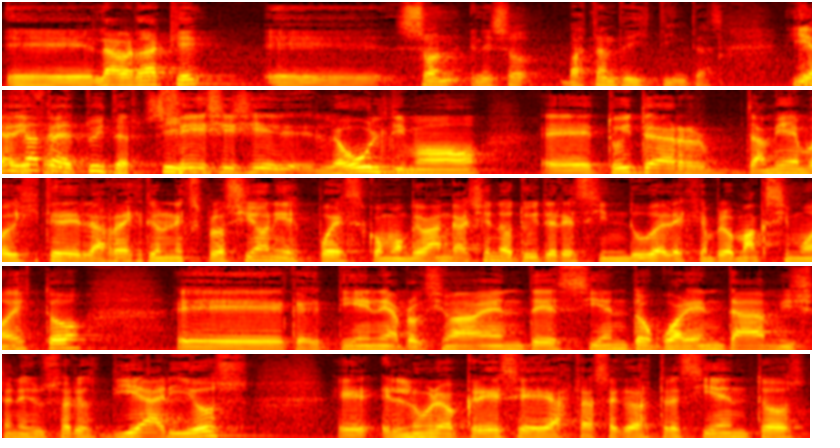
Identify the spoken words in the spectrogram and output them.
eh, la verdad que eh, son en eso bastante distintas. Y data de Twitter, sí. Sí, sí, Lo último, Twitter también, vos dijiste de las redes que tienen una explosión y después como que van cayendo. Twitter es sin duda el ejemplo máximo de esto, que tiene aproximadamente 140 millones de usuarios diarios. Eh, el número crece hasta cerca de los 300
